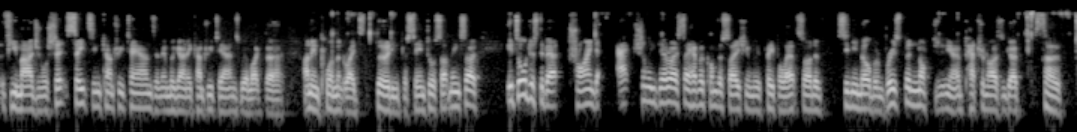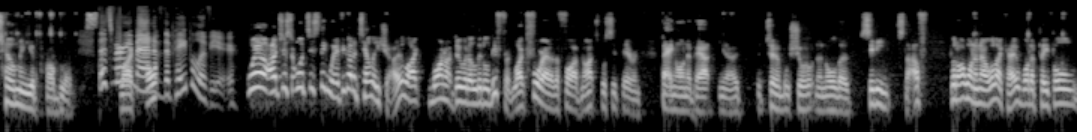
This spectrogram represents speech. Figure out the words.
a few marginal sh- seats in country towns, and then we're going to country towns where like the unemployment rate's thirty percent or something. So it's all just about trying to actually, dare I say, have a conversation with people outside of Sydney, Melbourne, Brisbane, not you know patronise and go. So tell me your problems. That's very Like, man oh- of the people of you. Well, I just what's this thing where if you've got a telly show, like why not do it a little different? Like four out of the five nights, we'll sit there and bang on about you know the Turnbull Shorten and all the city stuff. But I want to know, well, okay, what do people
